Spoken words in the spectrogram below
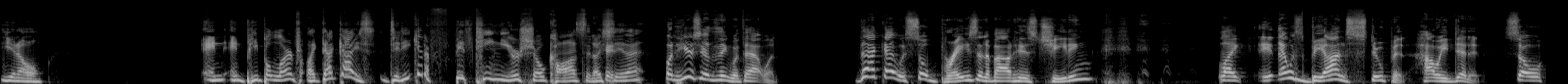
you know, and and people learn from like that guy's. Did he get a 15-year show cause? Did I Okay. see that? But here's the other thing with that one. That guy was so brazen about his cheating. like it, that was beyond stupid how he did it. So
